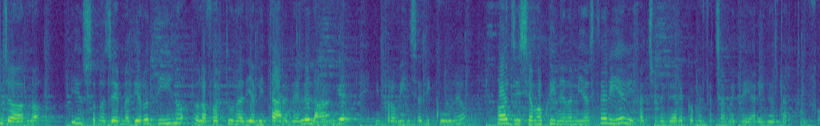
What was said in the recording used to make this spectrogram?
Buongiorno, io sono Gemma di Roddino, ho la fortuna di abitare nelle Langhe, in provincia di Cuneo. Oggi siamo qui nella mia osteria e vi faccio vedere come facciamo i teiarini al tartufo.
